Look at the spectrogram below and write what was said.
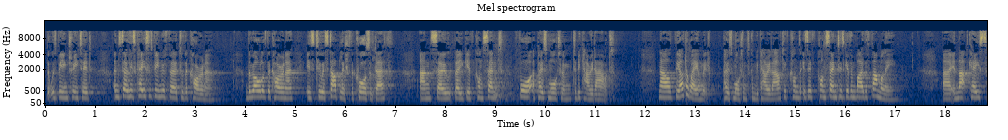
that was being treated, and so his case has been referred to the coroner. The role of the coroner is to establish the cause of death, and so they give consent for a post mortem to be carried out. Now, the other way in which post mortems can be carried out is if consent is given by the family. Uh, in that case,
